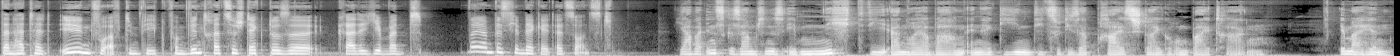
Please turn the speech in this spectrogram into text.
dann hat halt irgendwo auf dem Weg vom Windrad zur Steckdose gerade jemand, naja, ein bisschen mehr Geld als sonst. Ja, aber insgesamt sind es eben nicht die erneuerbaren Energien, die zu dieser Preissteigerung beitragen. Immerhin.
